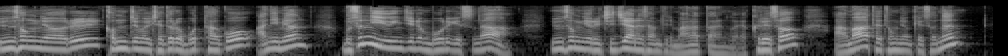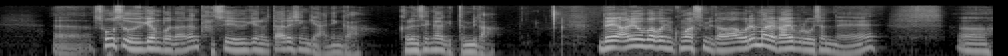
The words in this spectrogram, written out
윤석열을 검증을 제대로 못하고 아니면 무슨 이유인지는 모르겠으나 윤석열을 지지하는 사람들이 많았다는 거예요. 그래서 아마 대통령께서는 어, 소수 의견보다는 다수의 의견을 따르신 게 아닌가 그런 생각이 듭니다. 네, 아레오바고님 고맙습니다. 오랜만에 라이브로 오셨네. 어,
